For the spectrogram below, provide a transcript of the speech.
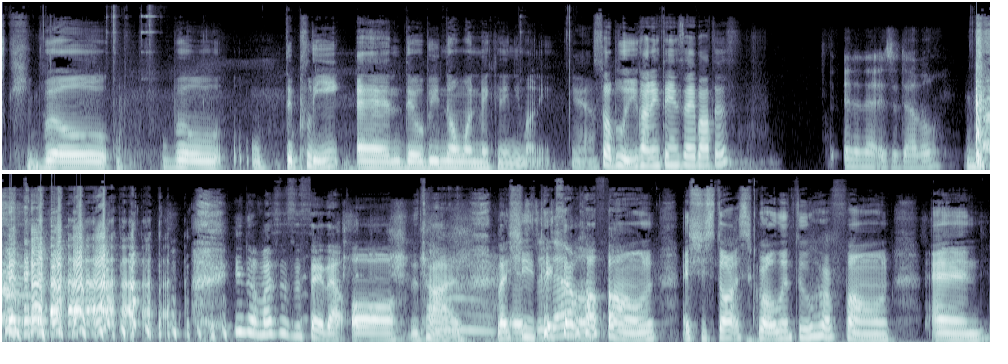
will will deplete and there will be no one making any money. Yeah. so blue you got anything to say about this? Internet is the devil. you know, my sister say that all the time. Like she It's the picks up her phone and she starts scrolling through her phone, and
